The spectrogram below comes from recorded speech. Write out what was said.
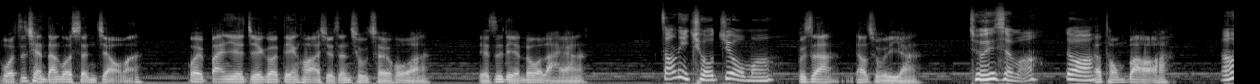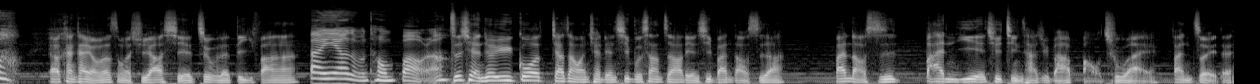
我之前当过生教嘛，我也半夜接过电话，学生出车祸啊，也是联络来啊，找你求救吗？不是啊，要处理啊，处理什么？对啊，要通报啊，哦，要看看有没有什么需要协助的地方啊。半夜要怎么通报啦？之前就遇过家长完全联系不上，只好联系班导师啊，班导师半夜去警察局把他保出来，犯罪的，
